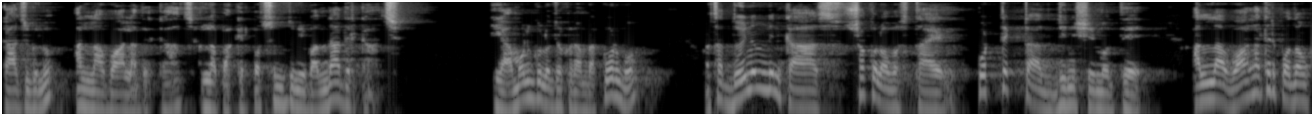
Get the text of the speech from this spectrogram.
কাজগুলো আল্লাহ ওয়ালাদের কাজ, আল্লাহ পাকের পছন্দনীয় বান্দাদের কাজ। এই আমলগুলো যখন আমরা করব, অর্থাৎ দৈনন্দিন কাজ, সকল অবস্থায় প্রত্যেকটা জিনিসের মধ্যে আল্লাহ ওয়ালাদের পদঙ্ক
